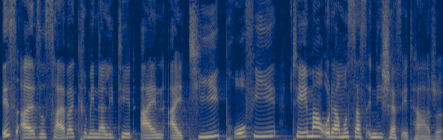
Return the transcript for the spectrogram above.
Ist also Cyberkriminalität ein IT-Profi-Thema oder muss das in die Chefetage?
